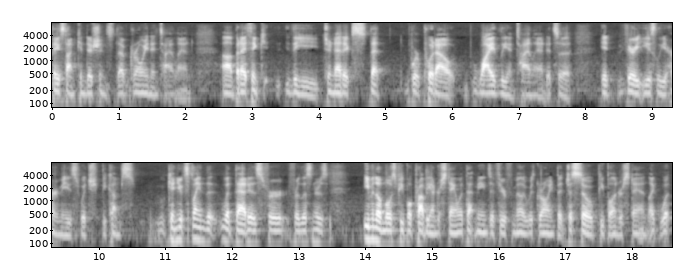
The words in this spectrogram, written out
based on conditions of growing in Thailand. Uh, but I think the genetics that were put out widely in Thailand, it's a it very easily hermies, which becomes. Can you explain the, what that is for for listeners? Even though most people probably understand what that means if you're familiar with growing, but just so people understand, like what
